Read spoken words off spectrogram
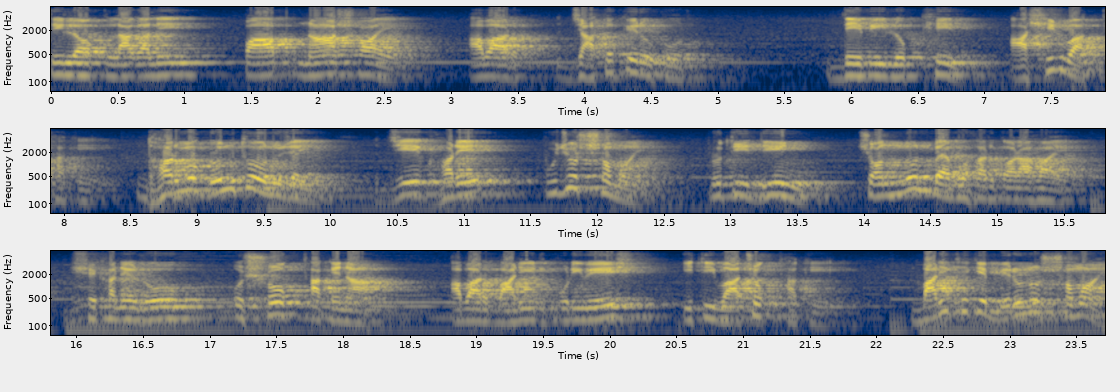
তিলক লাগালে পাপ নাশ হয়, আবার জাতকের ওপর দেবী লক্ষ্মীর আশীর্বাদ থাকে। ধর্মগ্রন্থ অনুযায়ী যে ঘরে পুজোর সময় প্রতিদিন চন্দন ব্যবহার করা হয়, সেখানে রোগ ও শোক থাকে না। আবার বাড়ির পরিবেশ ইতিবাচক থাকে। বাড়ি থেকে বেরোনোর সময়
